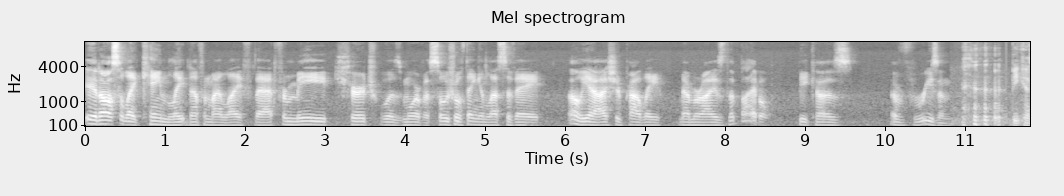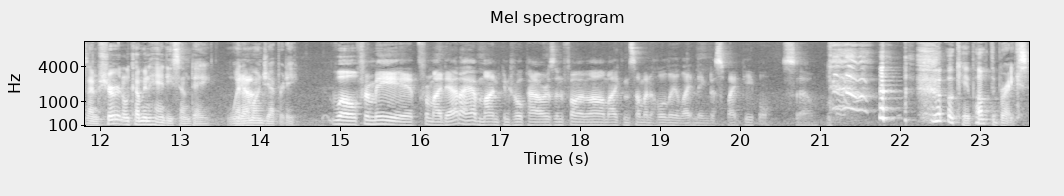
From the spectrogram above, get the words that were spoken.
It also like came late enough in my life that for me church was more of a social thing and less of a oh yeah, I should probably memorize the Bible because of reason. because I'm sure it'll come in handy someday when I'm on Jeopardy. Well, for me, it, for my dad, I have mind control powers, and for my mom, I can summon holy lightning to smite people. So, okay, pump the brakes.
